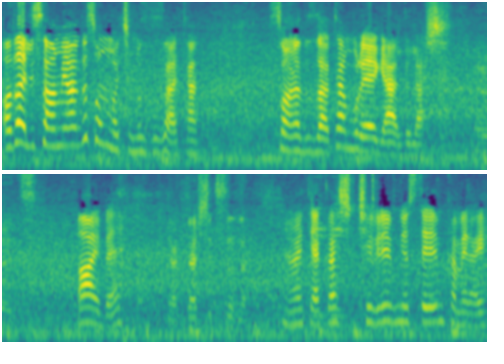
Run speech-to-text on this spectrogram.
da Ali Samiyen'de son maçımızdı zaten. Sonra da zaten buraya geldiler. Evet. Vay be. Yaklaştık sırada. Evet yaklaştık çevirelim gösterelim kamerayı.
